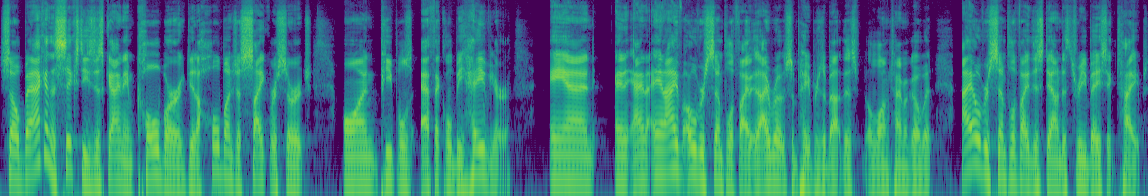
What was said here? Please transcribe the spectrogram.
So back in the 60s, this guy named Kohlberg did a whole bunch of psych research on people's ethical behavior. And and, and and I've oversimplified it. I wrote some papers about this a long time ago, but I oversimplified this down to three basic types:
